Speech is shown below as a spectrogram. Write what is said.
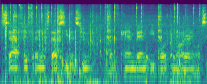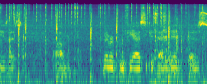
Staff, if any staff see this who can, ban people, if mod or anyone sees this, um, whatever proof he has, it's edited because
